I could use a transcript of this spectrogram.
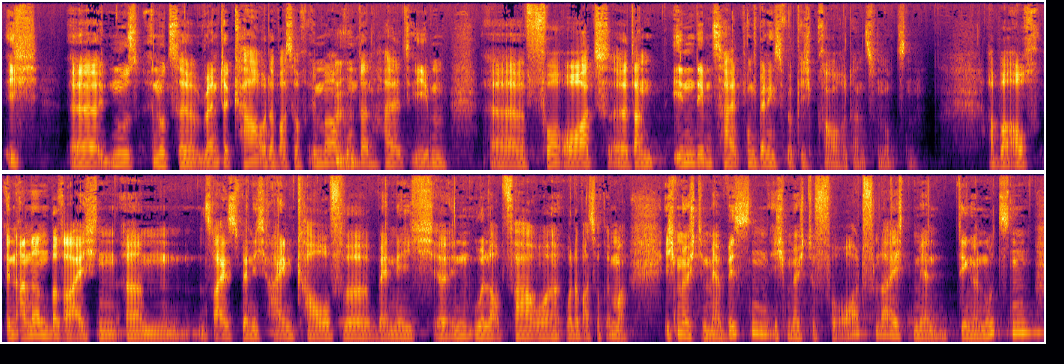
ich äh, nutze Rent-A-Car oder was auch immer, mhm. um dann halt eben äh, vor Ort äh, dann in dem Zeitpunkt, wenn ich es wirklich brauche, dann zu nutzen. Aber auch in anderen Bereichen, ähm, sei es, wenn ich einkaufe, wenn ich äh, in Urlaub fahre oder was auch immer. Ich möchte mehr wissen, ich möchte vor Ort vielleicht mehr Dinge nutzen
